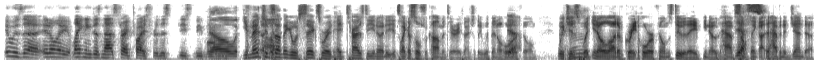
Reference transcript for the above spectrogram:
It was uh, it only lightning does not strike twice for this these people. No, You mentioned something with six where it, it tries to, you know, it's like a social commentary essentially within a horror Yeah. film, which is what you know a lot of great horror films do. They, you know, have Yes. something, have an agenda,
